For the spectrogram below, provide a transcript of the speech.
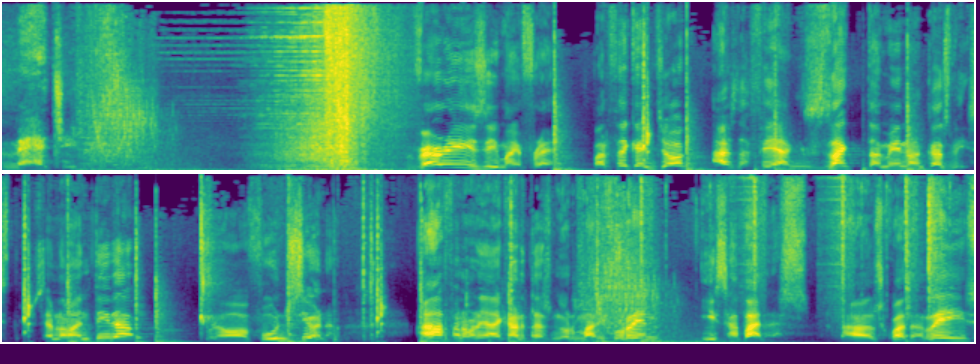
Magic. Very easy, my friend. Per fer aquest joc has de fer exactament el que has vist. Sembla mentida, però funciona. Agafa una baralla de cartes normal i corrent i separes els quatre reis,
